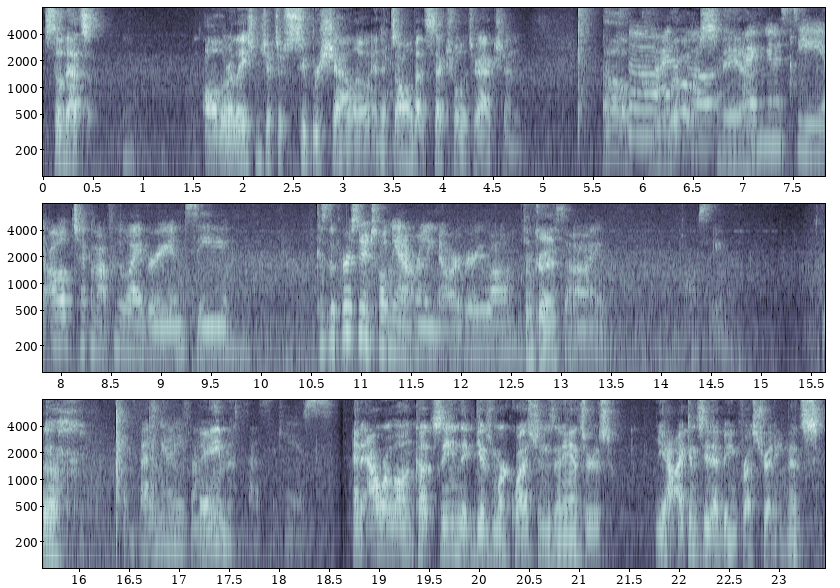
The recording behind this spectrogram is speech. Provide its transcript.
So that's all the relationships are super shallow and it's all about sexual attraction. Oh, So I don't gross, know. man. I'm gonna see. I'll check them out from the library and see. Because the person who told me I don't really know her very well. Okay. So I, I'll see. Ugh. But I'm gonna be bummed Lame. if that's the case. An hour-long cutscene that gives more questions than answers. Yeah, I can see that being frustrating. That's,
